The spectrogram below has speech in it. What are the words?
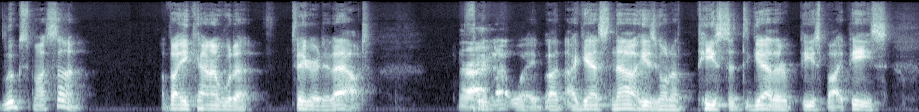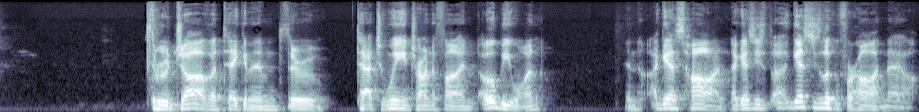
Luke's my son. I thought he kind of would have figured it out Right. that way. But I guess now he's going to piece it together piece by piece through Jabba, taking him through Tatooine, trying to find Obi Wan, and I guess Han. I guess he's I guess he's looking for Han now.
